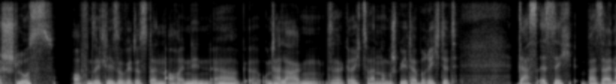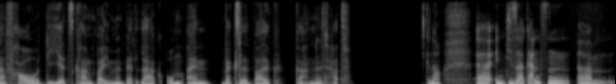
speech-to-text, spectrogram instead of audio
Schluss, offensichtlich, so wird es dann auch in den äh, Unterlagen der Gerichtsverhandlung später berichtet, dass es sich bei seiner Frau, die jetzt krank bei ihm im Bett lag, um ein Wechselbalg gehandelt hat. Genau. Äh, in dieser ganzen ähm,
